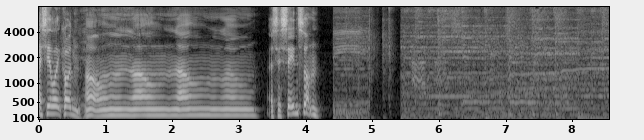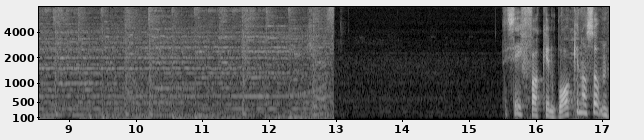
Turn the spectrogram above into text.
Is he like going, oh no, no, no? Is he saying something? He say fucking walking or something?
